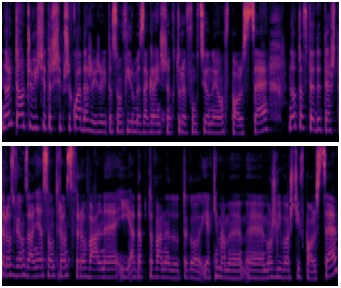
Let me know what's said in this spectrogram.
No i to oczywiście też się przykłada, że jeżeli to są firmy zagraniczne, które funkcjonują w Polsce, no to wtedy też te rozwiązania są transferowalne i adaptowane do tego, jakie mamy e, możliwości w Polsce.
